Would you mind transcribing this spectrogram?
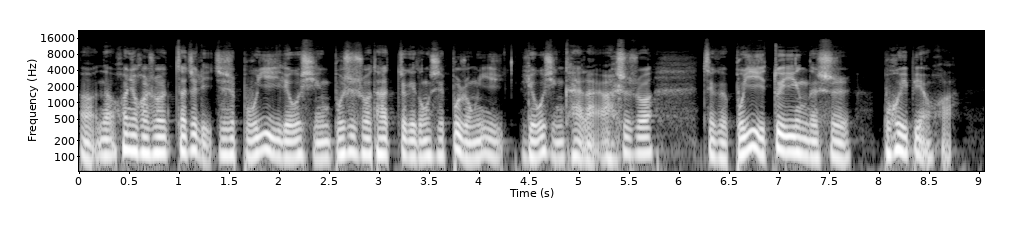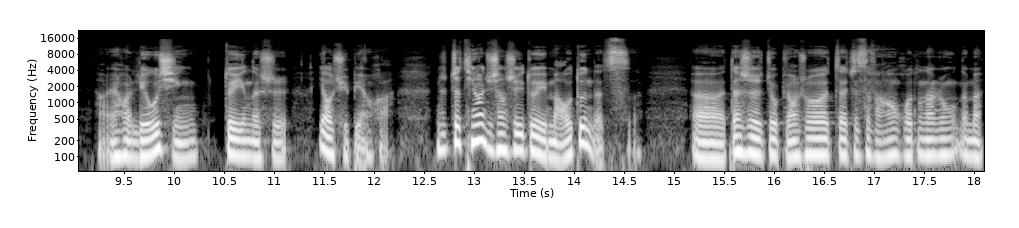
啊，那换句话说，在这里就是不易流行，不是说它这个东西不容易流行开来，而是说这个不易对应的是不会变化啊，然后流行对应的是要去变化。那这听上去像是一对矛盾的词。呃，但是就比方说，在这次返航活动当中，那么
